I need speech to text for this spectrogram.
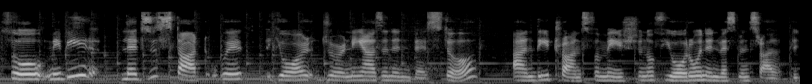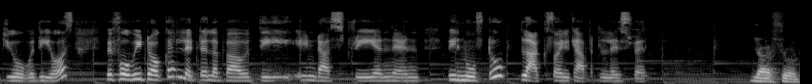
So maybe let's just start with your journey as an investor and the transformation of your own investment strategy over the years before we talk a little about the industry and then we'll move to Black Soil Capital as well. Yeah, sure.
